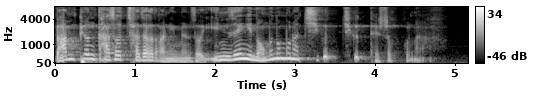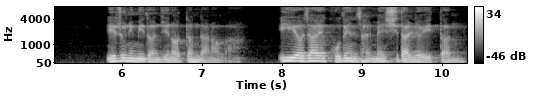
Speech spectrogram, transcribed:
남편 다섯 찾아다니면서 인생이 너무너무나 지긋지긋했었구나. 예수님이 던진 어떤 단어가 이 여자의 고된 삶에 시달려 있던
